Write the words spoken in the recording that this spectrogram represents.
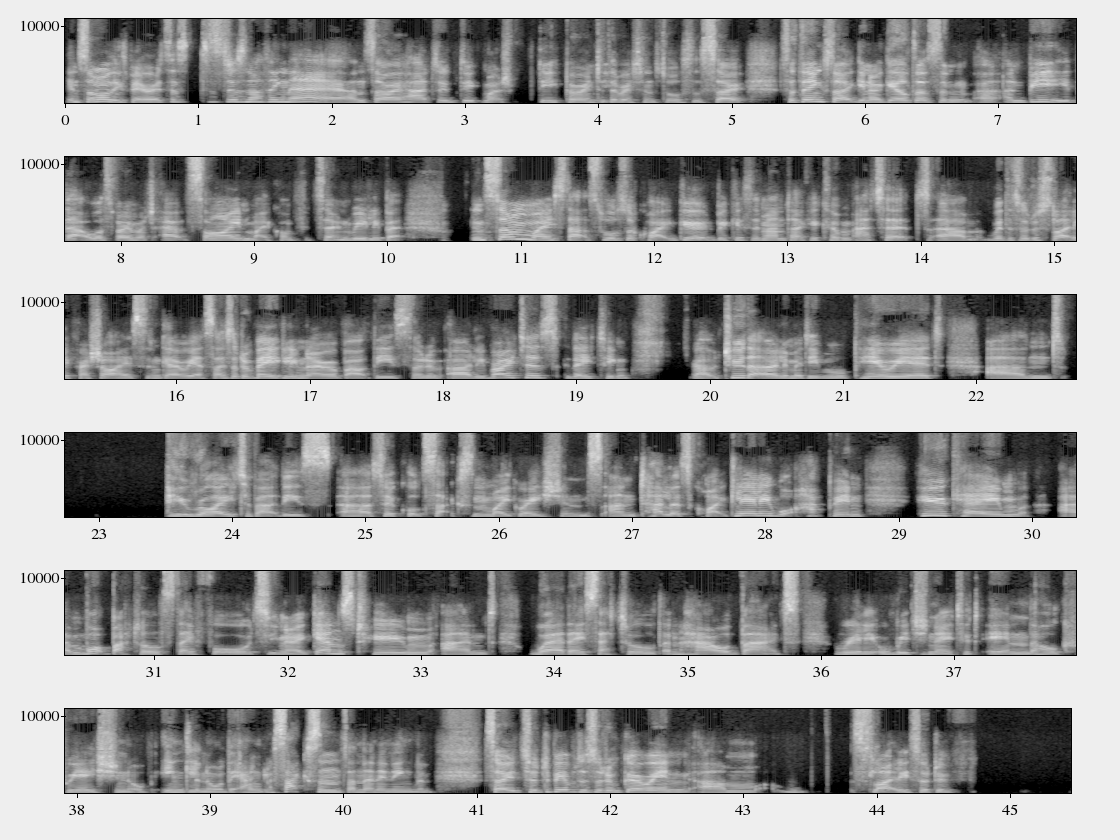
in some of these periods, there's, there's just nothing there, and so I had to dig much deeper into the written sources. So, so things like you know Gildas and uh, and Bede that was very much outside my comfort zone, really. But in some ways, that's also quite good because it meant I could come at it um, with a sort of slightly fresh eyes and go, yes, I sort of vaguely know about these sort of early writers dating uh, to that early medieval period and who write about these uh, so-called Saxon migrations and tell us quite clearly what happened, who came, um, what battles they fought, you know, against whom, and where they settled, and how that really originated in the whole creation of England or the Anglo-Saxons, and then in England. So, so to be able to sort of go in um, slightly sort of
